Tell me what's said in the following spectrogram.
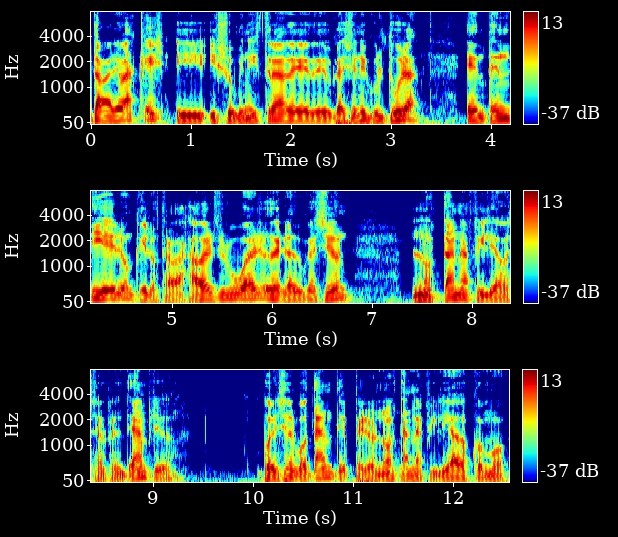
Tabaré Vázquez y, su ministra de Educación y Cultura entendieron que los trabajadores uruguayos de la educación no están afiliados al Frente Amplio. Pueden ser votantes, pero no están afiliados como,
